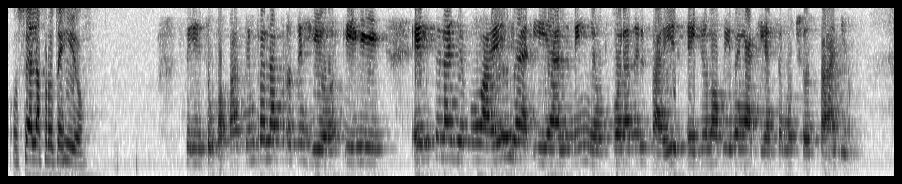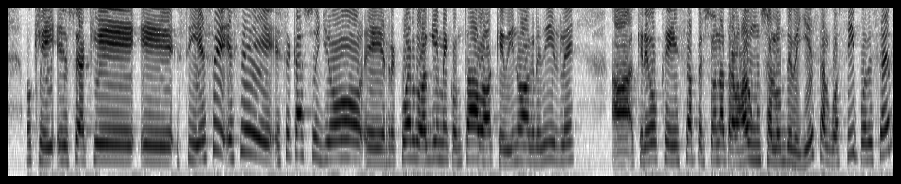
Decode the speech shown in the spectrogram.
O sea, la protegió. Sí, su papá siempre la protegió y él se la llevó a ella y al niño fuera del país. Ellos no viven aquí hace muchos años. Ok, o sea que eh, si ese, ese, ese caso yo eh, recuerdo, alguien me contaba que vino a agredirle, creo que esa persona trabajaba en un salón de belleza, algo así, ¿puede ser?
